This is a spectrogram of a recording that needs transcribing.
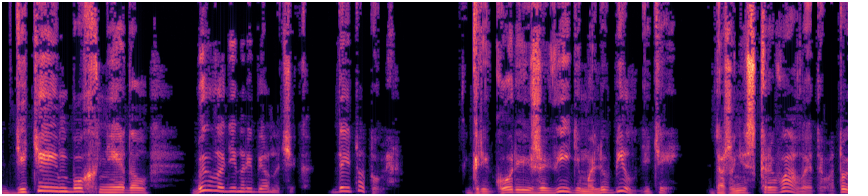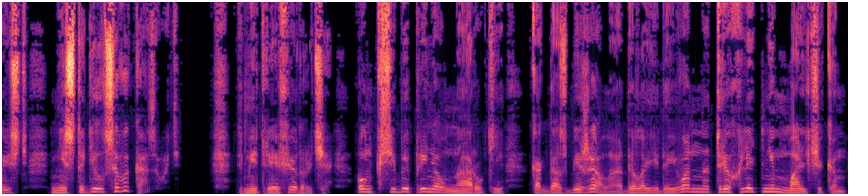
Детей им Бог не дал, был один ребеночек, да и тот умер. Григорий же, видимо, любил детей, даже не скрывал этого, то есть не стыдился выказывать. Дмитрия Федоровича он к себе принял на руки, когда сбежала Аделаида Ивановна трехлетним мальчиком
